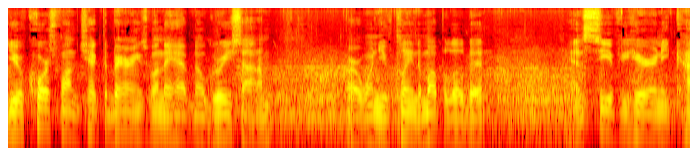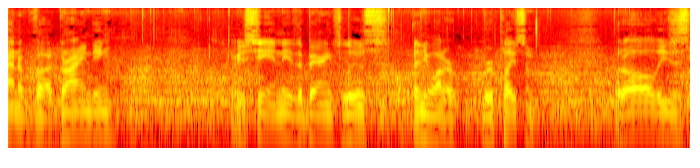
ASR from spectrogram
you of course want to check the bearings when they have no grease on them or when you've cleaned them up a little bit and see if you hear any kind of uh, grinding or you see any of the bearings loose then you want to replace them but all these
